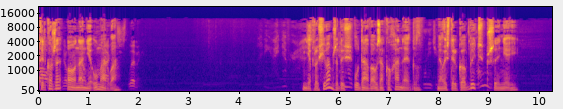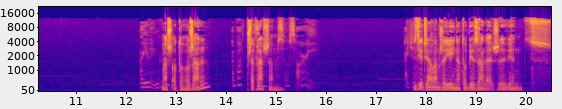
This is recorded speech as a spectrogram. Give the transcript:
Tylko, że ona nie umarła. Nie prosiłam, żebyś udawał zakochanego. Miałeś tylko być przy niej. Masz o to żal? Przepraszam. Wiedziałam, że jej na tobie zależy, więc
